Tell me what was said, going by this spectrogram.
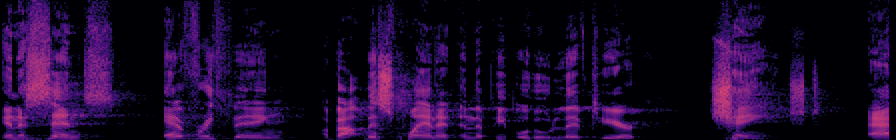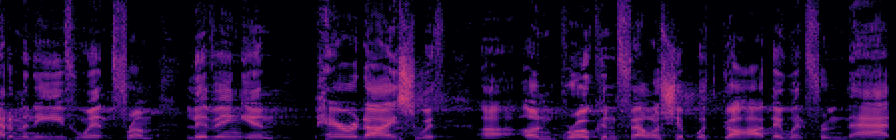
In a sense, everything about this planet and the people who lived here changed. Adam and Eve went from living in paradise with uh, unbroken fellowship with God, they went from that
